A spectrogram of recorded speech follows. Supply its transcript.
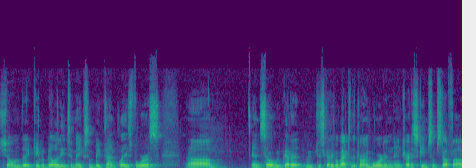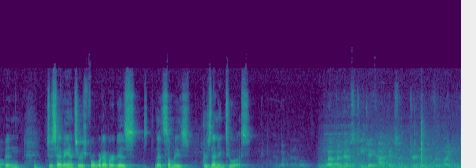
shown the capability to make some big time plays for us. Um, and so we've got to, we've just got to go back to the drawing board and, and try to scheme some stuff up and just have answers for whatever it is that somebody's presenting to us. What kind of a weapon has T.J. Hockenson turned into for the Vikings.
